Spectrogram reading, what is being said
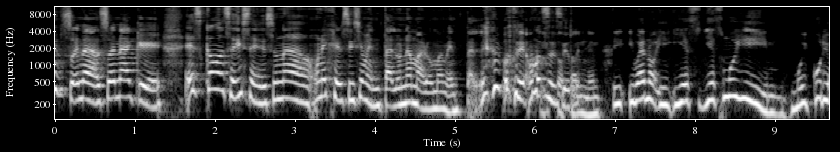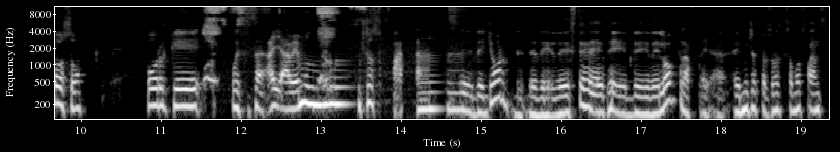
suena, suena que es como se dice, es una, un ejercicio mental, una maroma mental, podríamos decir. Totalmente. Y, bueno, y, es, y es muy, muy curioso porque pues ya vemos muchos fans de, de, de, de, este de, de, Lovecraft. Hay muchas personas que somos fans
